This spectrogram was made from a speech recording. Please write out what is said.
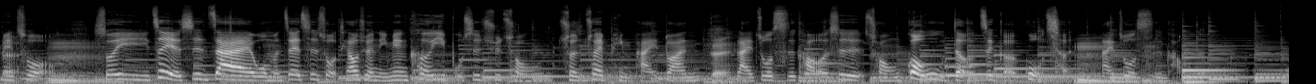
的，没错。嗯，所以这也是在我们这次所挑选里面，刻意不是去从纯粹品牌端对，来做思考，而是从购物的这个过程嗯。来做思考的。但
